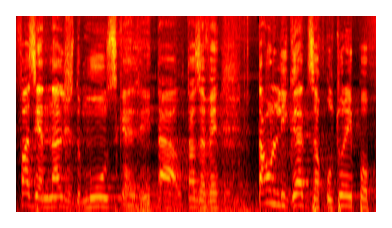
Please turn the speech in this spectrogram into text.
fazem análise de músicas e tal, estás a ver? Estão ligados à cultura hip hop.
